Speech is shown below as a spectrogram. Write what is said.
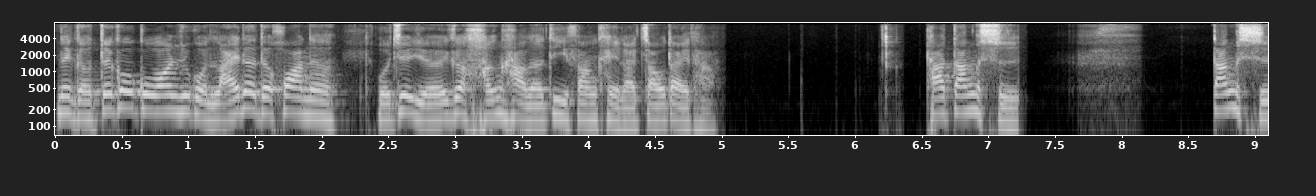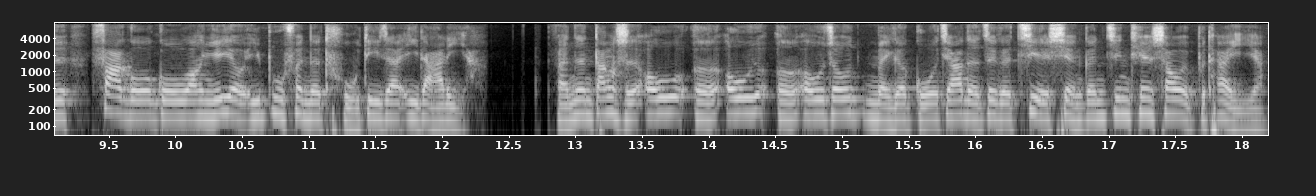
那个德国国王如果来了的话呢，我就有一个很好的地方可以来招待他。他当时，当时法国国王也有一部分的土地在意大利啊。反正当时欧呃欧呃欧洲每个国家的这个界限跟今天稍微不太一样，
